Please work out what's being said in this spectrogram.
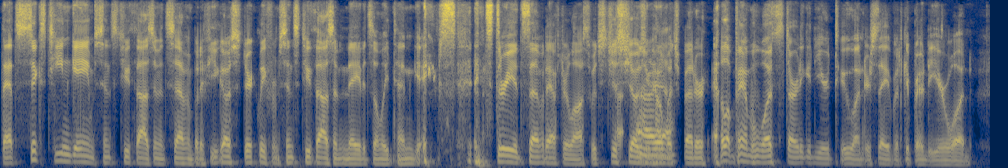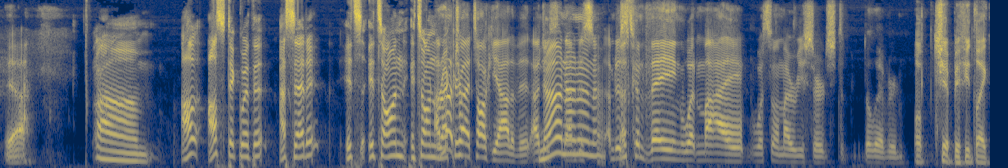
that's 16 games since 2007. But if you go strictly from since 2008, it's only 10 games. it's three and seven after loss, which just shows you Oh, how yeah. much better Alabama was starting in year two under Saban compared to year one. Yeah. Um, I'll I'll stick with it. I said it. It's it's on it's on I'm not record. trying to talk you out of it. I just, No, no, I'm no, just, no. I'm just That's- conveying what my what some of my research d- delivered. Well, Chip, if you'd like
